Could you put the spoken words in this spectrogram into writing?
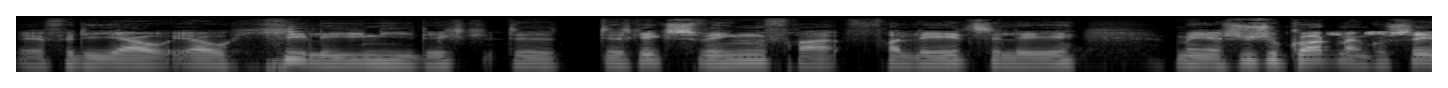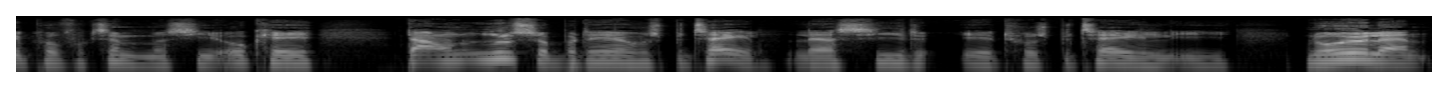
Øh, fordi jeg er, jo, jeg er jo helt enig i, det, det, det skal ikke svinge fra, fra læge til læge. Men jeg synes jo godt, man kunne se på for eksempel at sige, okay, der er nogle ydelser på det her hospital. Lad os sige et, et hospital i Nordjylland.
